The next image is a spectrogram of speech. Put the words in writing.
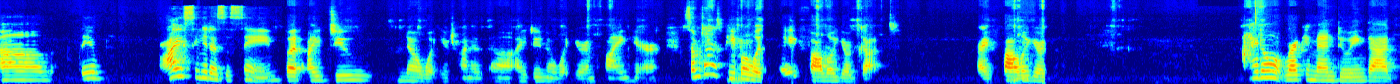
Um, they, I see it as the same, but I do know what you're trying to uh, i do know what you're implying here sometimes people mm-hmm. would say follow your gut right follow mm-hmm. your i don't recommend doing that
